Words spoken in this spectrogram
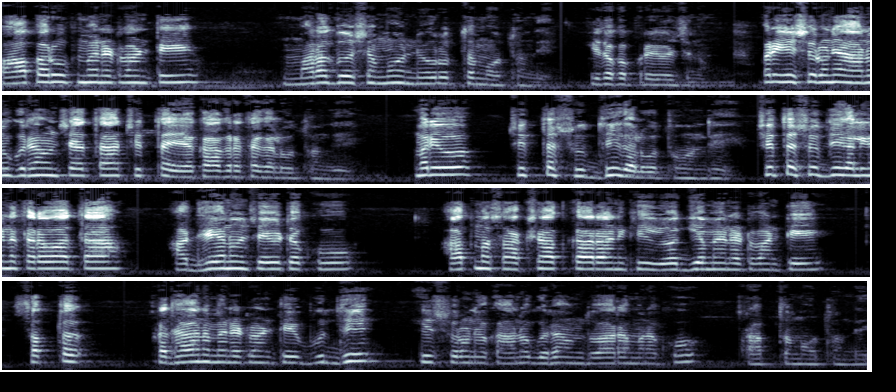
పాపరూపమైనటువంటి మరదోషము నివృత్తమవుతుంది. ఇదొక ప్రయోజనం. మరి ఈశ్వరుని అనుగ్రహం చేత చిత్త ఏకాగ్రత కలుగుతుంది. మరియు చిత్త శుద్ధి కలుగుతుంది. చిత్త శుద్ధి కలిగిన తర్వాత అధ్యయనం చేయుటకు ఆత్మ సాక్షాత్కారానికి యోగ్యమైనటువంటి సప్త ప్రధానమైనటువంటి బుద్ధి ఈశ్వరుని యొక్క అనుగ్రహం ద్వారా మనకు ప్రాప్తమవుతుంది.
